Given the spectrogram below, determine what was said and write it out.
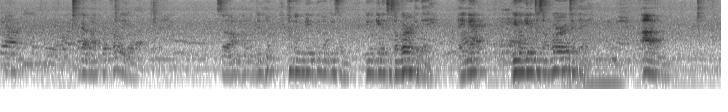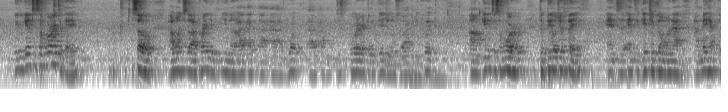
Yeah. I got my portfolio out. So I'm, I'm gonna do. I'm gonna be, we're gonna do some. We're gonna get into some word today. Amen. We're gonna get into some word today. Um, we will get into some word today. So I want you to, I pray you, you know, I, I, I, I I, I just brought everything digital so I can be quick. Um, get into some word to build your faith and to, and to get you going. I, I may have to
